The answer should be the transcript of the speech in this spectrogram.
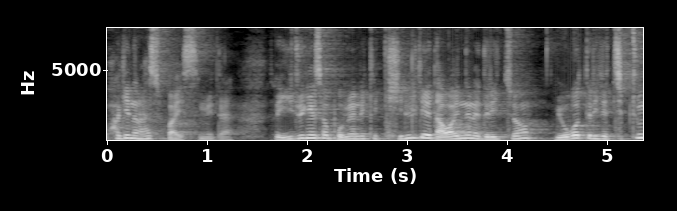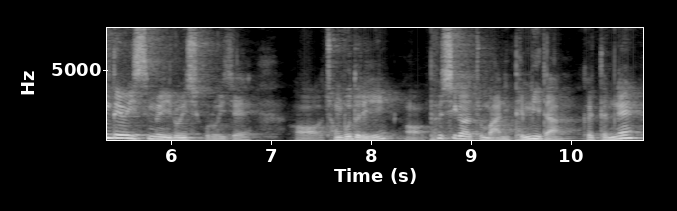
확인을 할 수가 있습니다. 이 중에서 보면 이렇게 길게 나와 있는 애들 있죠. 요것들이 이제 집중되어 있으면 이런 식으로 이제 어, 정보들이 어, 표시가 좀 많이 됩니다. 그렇기 때문에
